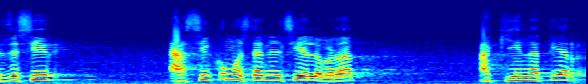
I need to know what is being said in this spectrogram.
es decir, así como está en el cielo, ¿verdad? Aquí en la tierra.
